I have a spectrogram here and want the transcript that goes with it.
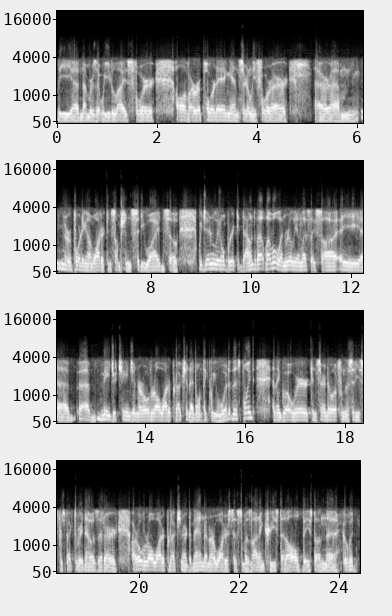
the uh, numbers that we utilize for all of our reporting and certainly for our our um, reporting on water consumption citywide. So we generally don't break it down to that level. And really, unless I saw a, uh, a, major change in our overall water production, I don't think we would at this point. I think what we're concerned about from the city's perspective right now is that our, our overall water production, our demand on our water system has not increased at all based on uh, COVID.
